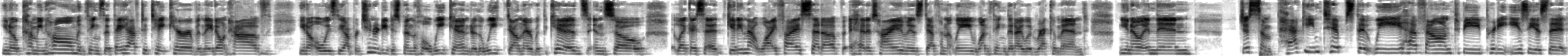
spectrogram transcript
you know, coming home and things that they have to take care of and they don't have, you know, always the opportunity to spend the whole weekend or the week down there with the kids. And so, like I said, getting that Wi-Fi set up ahead of time is definitely one thing that I would recommend, you know, and then just some packing tips that we have found to be pretty easy is that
